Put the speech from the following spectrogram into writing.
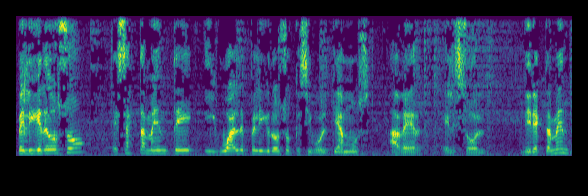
peligroso, exactamente igual de peligroso que si volteamos a ver el sol directamente.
